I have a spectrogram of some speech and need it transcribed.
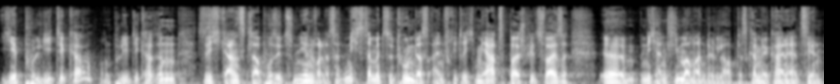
hier Politiker und Politikerinnen sich ganz klar positionieren wollen. Das hat nichts damit zu tun, dass ein Friedrich Merz beispielsweise äh, nicht an Klimawandel glaubt. Das kann mir keiner erzählen.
